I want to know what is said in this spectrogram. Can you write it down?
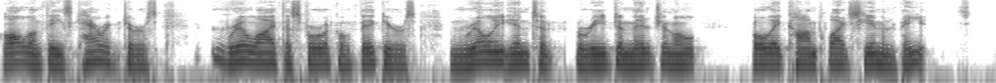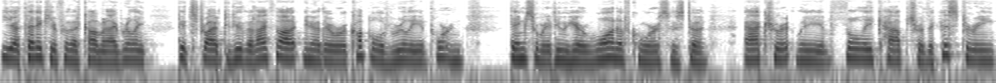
all of these characters real life historical figures really into three dimensional, fully complex human beings? Yeah, thank you for that comment. I really did strive to do that. I thought, you know, there were a couple of really important things for me to do here. One, of course, is to accurately and fully capture the history,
